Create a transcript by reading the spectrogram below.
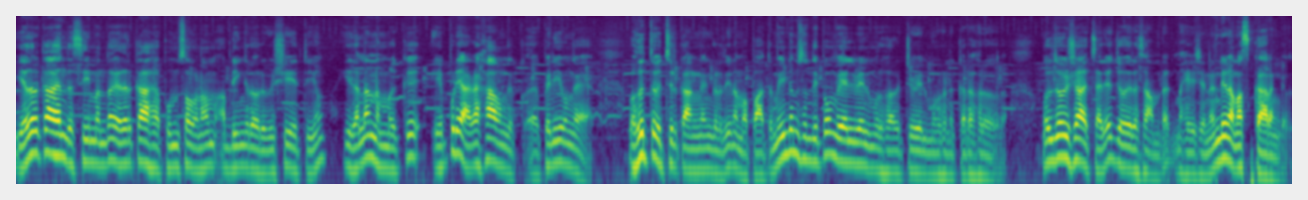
எதற்காக இந்த சீமந்தம் எதற்காக பும்சவனம் அப்படிங்கிற ஒரு விஷயத்தையும் இதெல்லாம் நம்மளுக்கு எப்படி அழகாக அவங்க பெரியவங்க வகுத்து வச்சுருக்காங்கங்கிறதையும் நம்ம பார்த்தோம் மீண்டும் சந்திப்போம். வேல்வேல் முருகா வெற்றிவேல் முருகனுக்கு கரகரோகரா உங்கள் ஜோதிஷாச்சாரிய ஜோதிட சாம்ராட் மகேஷன். நன்றி நமஸ்காரங்கள்.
